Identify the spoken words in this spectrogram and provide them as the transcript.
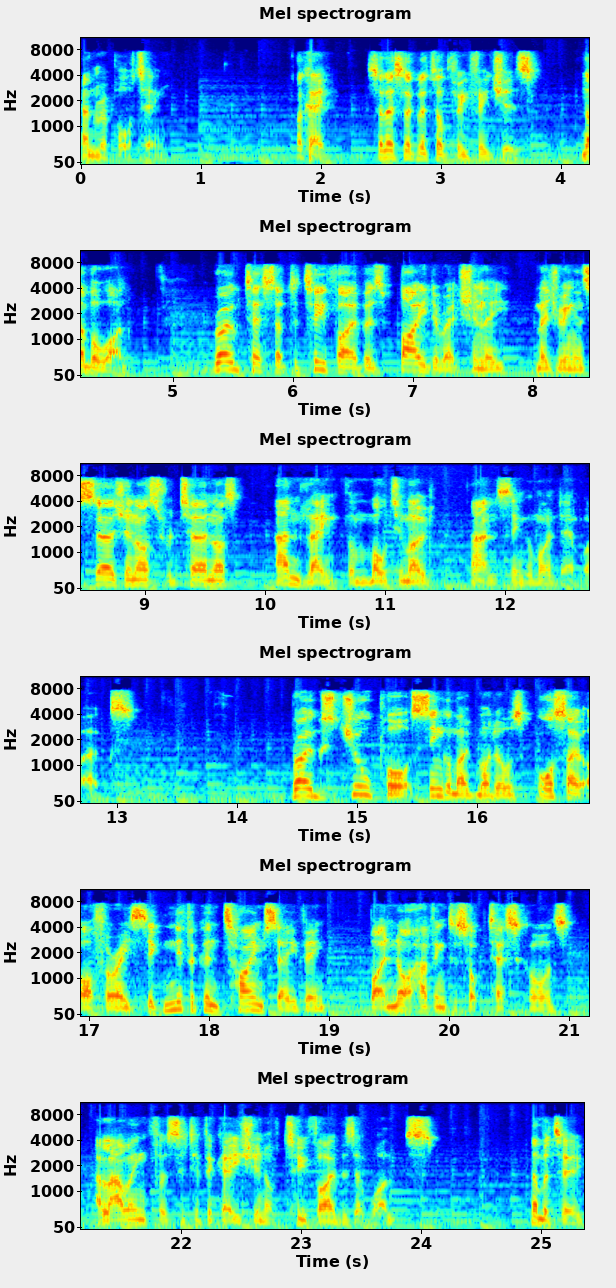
and reporting. Okay, so let's look at the top three features. Number one, Rogue tests up to two fibers bidirectionally, measuring insertion loss, return loss, and length on multi-mode and single-mode networks. Rogue's dual-port single-mode models also offer a significant time saving by not having to swap test cords, allowing for certification of two fibers at once. Number two,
